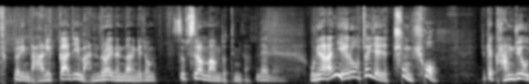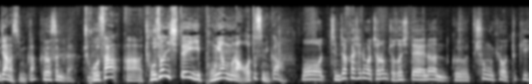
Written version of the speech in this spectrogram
특별히 날까지 만들어야 된다는 게 좀 씁쓸한 마음도 듭니다. 네네. 우리나라는 예로부터 이제 충, 효 이렇게 강조해 오지 않았습니까? 그렇습니다. 조상 아, 조선 시대의 이 봉양 문화 어떻습니까? 뭐 짐작하시는 것처럼 조선 시대에는 그 충효, 특히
